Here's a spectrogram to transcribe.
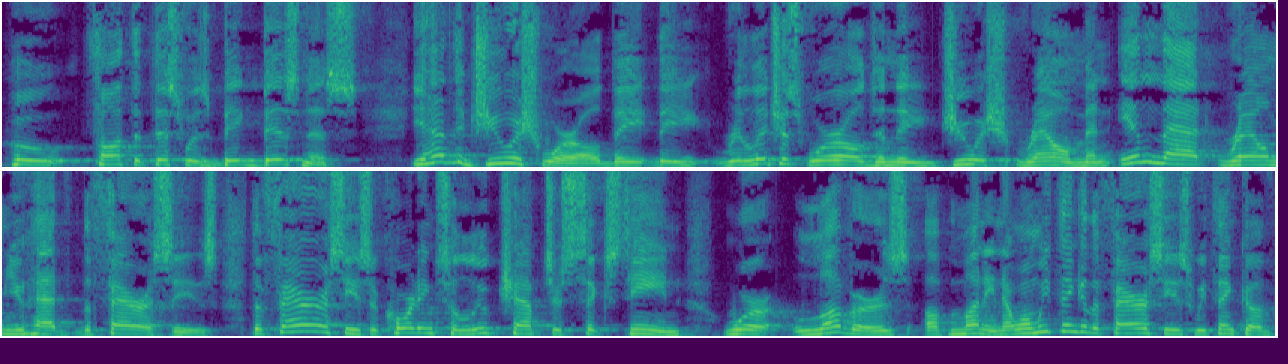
who thought that this was big business you had the Jewish world, the, the religious world in the Jewish realm, and in that realm you had the Pharisees. The Pharisees, according to Luke chapter 16, were lovers of money. Now, when we think of the Pharisees, we think of,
